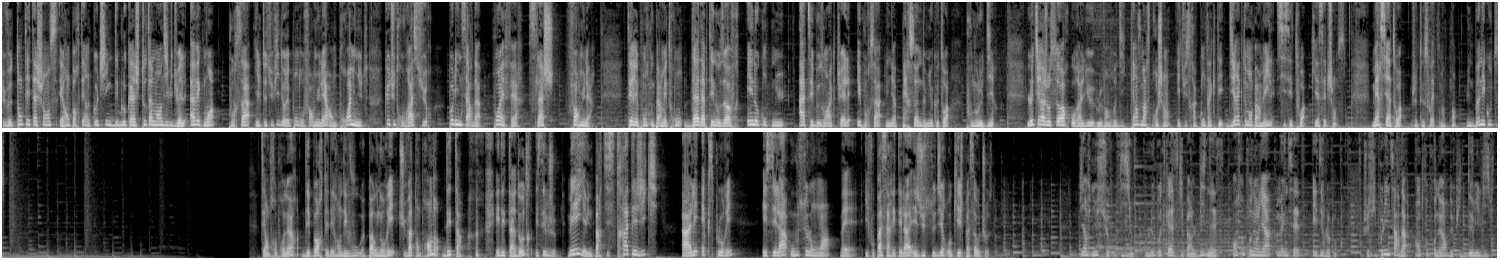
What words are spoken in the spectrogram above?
Tu veux tenter ta chance et remporter un coaching déblocage totalement individuel avec moi Pour ça, il te suffit de répondre au formulaire en 3 minutes que tu trouveras sur paulinesarda.fr slash formulaire. Tes réponses nous permettront d'adapter nos offres et nos contenus à tes besoins actuels et pour ça, il n'y a personne de mieux que toi pour nous le dire. Le tirage au sort aura lieu le vendredi 15 mars prochain et tu seras contacté directement par mail si c'est toi qui as cette chance. Merci à toi, je te souhaite maintenant une bonne écoute. T'es entrepreneur, des portes et des rendez-vous pas honorés, tu vas t'en prendre des tas et des tas d'autres et c'est le jeu. Mais il y a une partie stratégique à aller explorer et c'est là où, selon moi, ben, il faut pas s'arrêter là et juste se dire ok, je passe à autre chose. Bienvenue sur Vision, le podcast qui parle business, entrepreneuriat, mindset et développement. Je suis Pauline Sarda, entrepreneur depuis 2018.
